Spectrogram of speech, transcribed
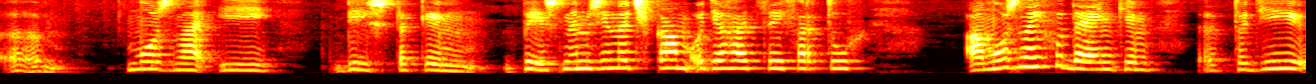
ем, можна і більш таким пишним жіночкам одягати цей фартух, а можна і худеньким. Е, Тоді,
